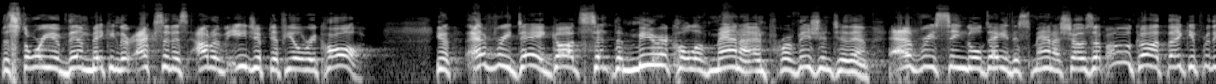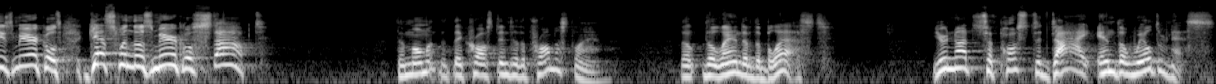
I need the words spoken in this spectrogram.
the story of them making their exodus out of Egypt, if you'll recall. You know, every day God sent the miracle of manna and provision to them. Every single day, this manna shows up. Oh, God, thank you for these miracles. Guess when those miracles stopped? The moment that they crossed into the promised land, the, the land of the blessed. You're not supposed to die in the wilderness.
